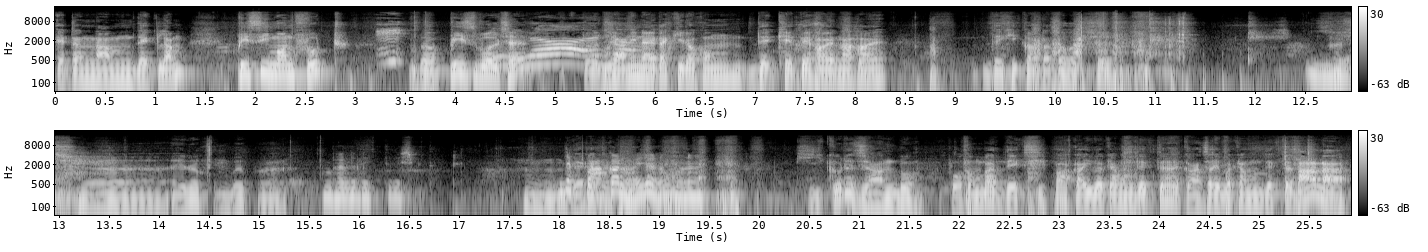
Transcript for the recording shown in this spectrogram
এটার নাম দেখলাম প্রিসিমন ফ্রুট। তো প্রিস বলছে তো জানি না এটা কীরকম দে- খেতে হয় না হয়। দেখি কাটা তো হচ্ছে। আচ্ছা এরকম ব্যাপার। ভালো দেখতে বেশ হুম পাকা নয় জানো মনে হয়। কি করে জানব? প্রথমবার দেখছি। পাকাই বা কেমন দেখতে হয় কাঁচাই বা কেমন দেখতে হয়? দাঁড়া না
